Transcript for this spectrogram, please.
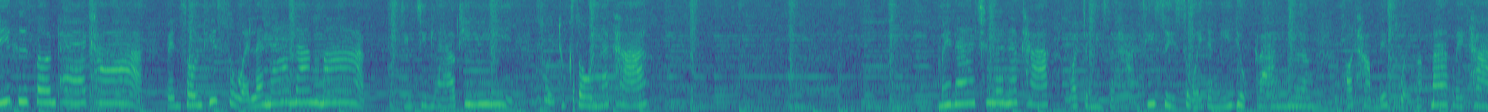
นี่คือโซนแพค่ะ เป็นโซนที่สวยและน่านั่งมาก จริงๆ แล้วที่นี่สวยทุกโซนนะคะ เชื่อนะคะ ว่าจะมีสถานที่สวยๆอย่างนี้อยู่กลางเมืองเขาทำได้สวยมากๆเลยค่ะ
